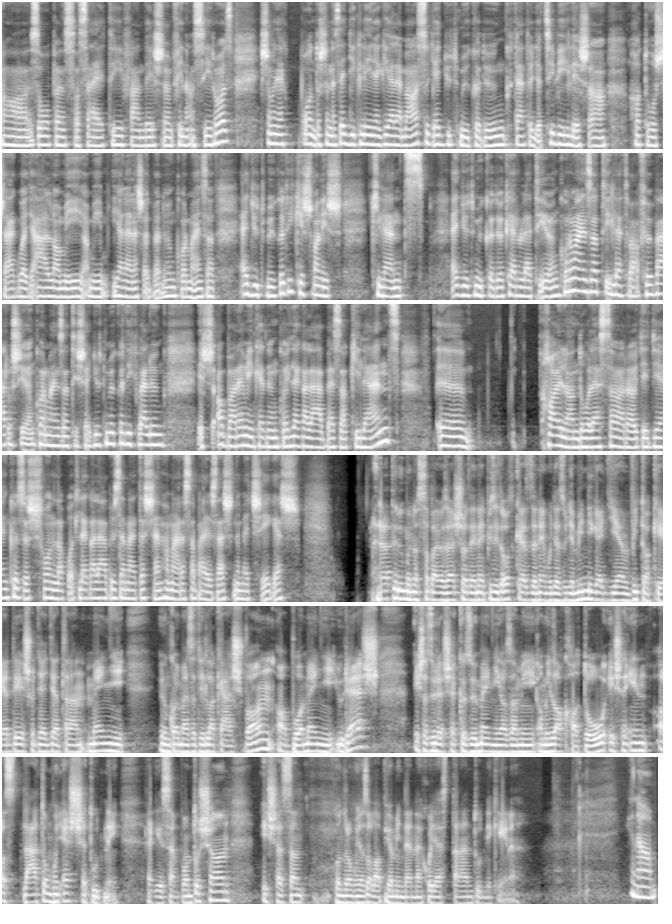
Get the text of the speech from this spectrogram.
az Open Society Foundation finanszíroz, és aminek pontosan az egyik lényegi eleme az, hogy együttműködünk, tehát hogy a civil és a hatóság vagy állami, ami jelen esetben önkormányzat együttműködik, és van is kilenc együttműködő kerületi önkormányzat, illetve a fővárosi önkormányzat is együttműködik velünk, és abban reménykedünk, hogy legalább ez a kilenc hajlandó lesz arra, hogy egy ilyen közös honlapot legalább üzemeltessen, ha már a szabályozás nem egységes. Rátérünk majd a szabályozásra, de én egy picit ott kezdeném, hogy ez ugye mindig egy ilyen vita kérdés, hogy egyáltalán mennyi önkormányzati lakás van, abból mennyi üres, és az üresek közül mennyi az, ami, ami lakható, és én azt látom, hogy ezt se tudni egészen pontosan, és ezt gondolom, hogy az alapja mindennek, hogy ezt talán tudni kéne. Igen, a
